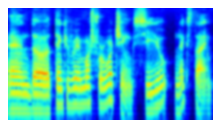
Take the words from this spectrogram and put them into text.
And uh, thank you very much for watching. See you next time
